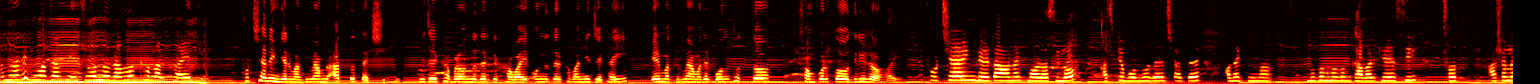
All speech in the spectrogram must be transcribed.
আমি অনেক মজা পেয়েছি অন্যরা আমার খাবার খাইয়ে দিয়েছে। ফুড শেয়ারিং এর মাধ্যমে আমরা আত্মত্যাগ শিখি। নিজের খাবার অন্যদেরকে খাওয়াই, অন্যদের খাবার নিজে খাই। এর মাধ্যমে আমাদের বন্ধুত্ব সম্পর্ক দৃঢ় হয়। ফুড শেয়ারিং ডেটা অনেক মজা ছিল। আজকে বন্ধুদের সাথে অনেক নতুন নতুন খাবার খেয়েছি। আসলে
